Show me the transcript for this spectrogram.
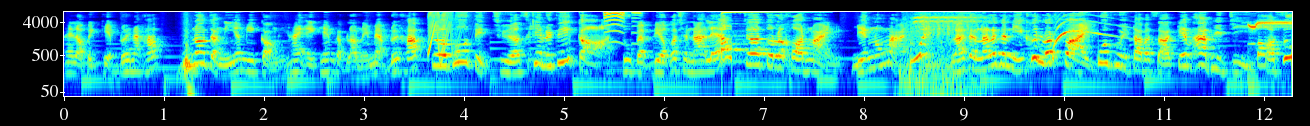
ให้เราไปเก็บด้วยนะครับ นอกจากนี้ยังมีกล่องที่ให้ไอเทมกับเราในแมปด้วยครับ เจอผู้ติดเชื้อ Security Guard สู้แบบเดียวก็ชนะแล้ว เจอตัวละครใหม่เลี้ยงน้องหมาด้วย หลังจากนั้นเราจะหนีขึ้นรถไฟพูดคุยตามภาษาเกม RPG ต่อสู้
